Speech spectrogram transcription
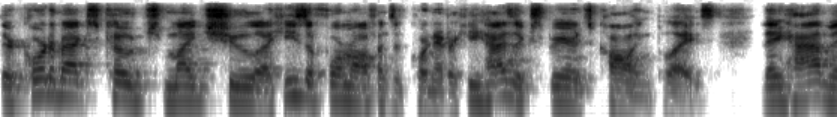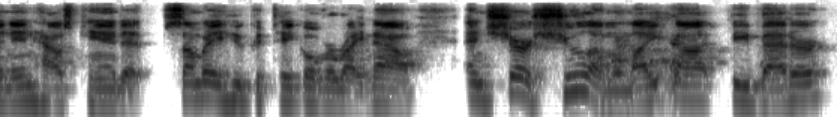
their quarterbacks coach Mike Shula. He's a former offensive coordinator. He has experience calling plays. They have an in-house candidate, somebody who could take over right now. And sure, Shula might not be better.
